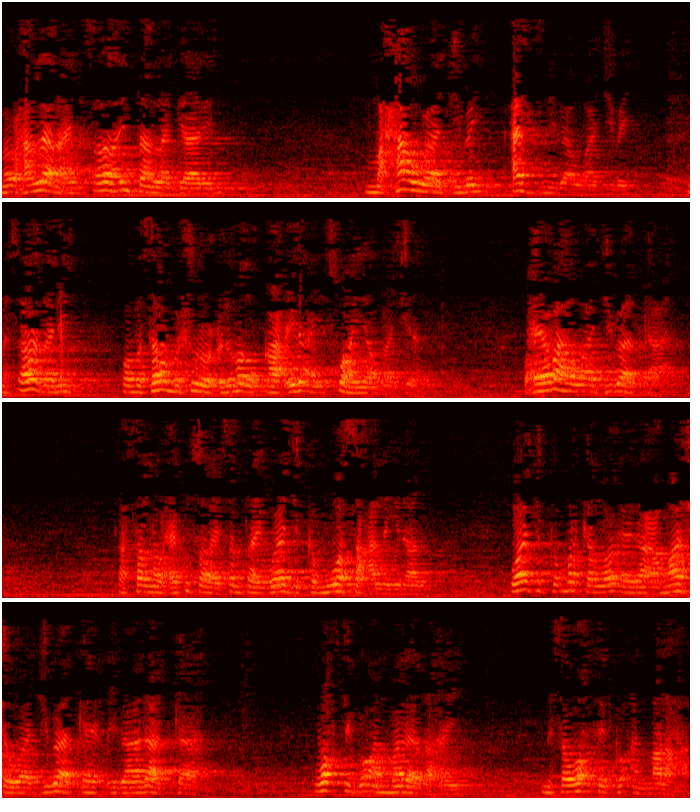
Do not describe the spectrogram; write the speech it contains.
Ma waxaan leenahay masalada intaan la gaarin maxaa waajibay casmi baa waajibay. Mas'aladani waa masalo mashhuur oo culimadu qaacide ay isku hayaan baa jira waxyaabaha waajibaadka ah. Asalna waxay ku salaysan tahay waajibka muwasaca la yidhaahdo waajibka marka loo eego acmaasha waajibaadka ee cibaadaadka ah wakti go-an ma leedahay mise wakti go-an ma laha.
